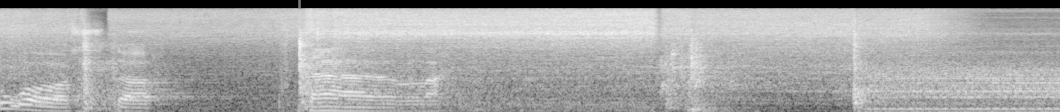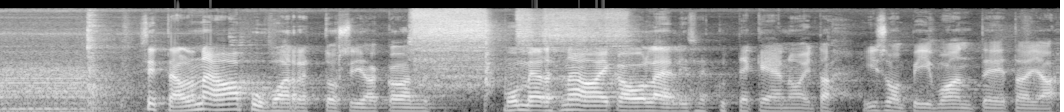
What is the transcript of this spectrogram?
tuosta täällä. Sitten täällä on nämä apuvarret tosiaan kans. Mun mielestä nämä on aika oleelliset, kun tekee noita isompia vanteita ja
